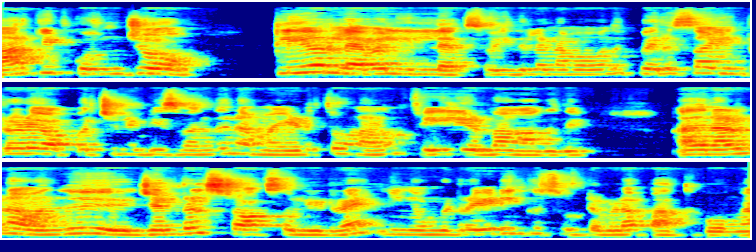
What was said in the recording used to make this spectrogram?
மார்க்கெட் கொஞ்சம் கிளியர் லெவல் இல்ல. ஸோ இதுல நம்ம வந்து பெருசா இன்ட்ராடே ஆப்பர்ச்சுனிட்டிஸ் வந்து நம்ம எடுத்தோம்னாலும் ஃபெயிலியர் தான் ஆகுது. அதனால நான் வந்து ஜென்ரல் ஸ்டாக் சொல்லிடுறேன். நீங்க உங்க ட்ரேடிங்க்கு சூட்டபிளா பாத்துக்கோங்க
